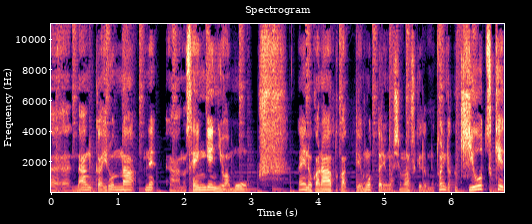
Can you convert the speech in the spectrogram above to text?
えーなんかいろんなね、あの宣言にはもうないのかなとかって思ったりもしますけども、とにかく気をつけ、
